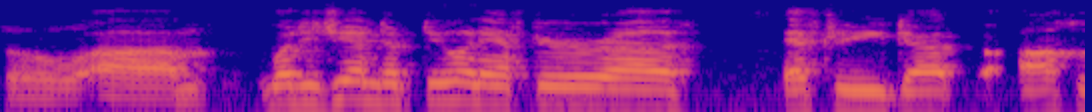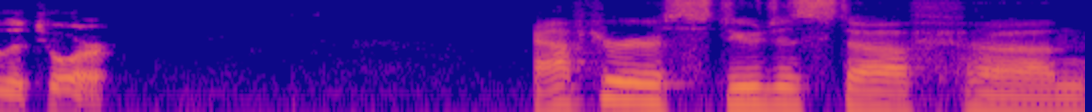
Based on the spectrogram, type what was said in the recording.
So, um, what did you end up doing after uh, after you got off of the tour? After Stooges stuff, um,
